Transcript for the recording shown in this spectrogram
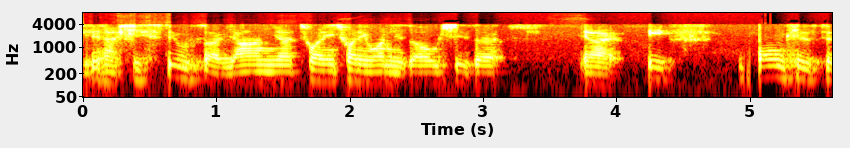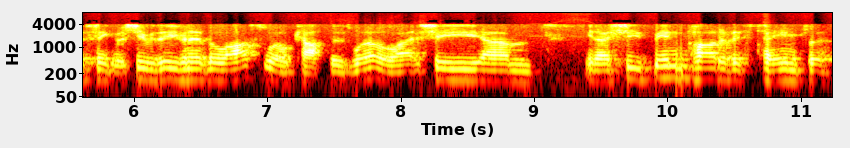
you know she's still so young. You know, 20, 21 years old. She's a you know it's bonkers to think that she was even at the last World Cup as well. Like she, um, you know, she's been part of this team for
